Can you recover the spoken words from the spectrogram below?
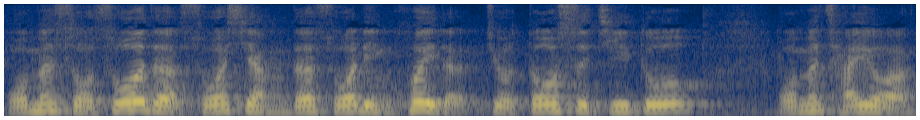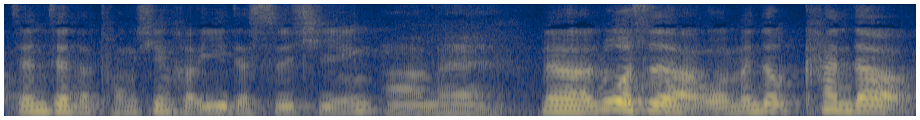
我们所说的、所想的、所领会的，就都是基督，我们才有啊真正的同心合意的实行。阿门。那若是啊，我们都看到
